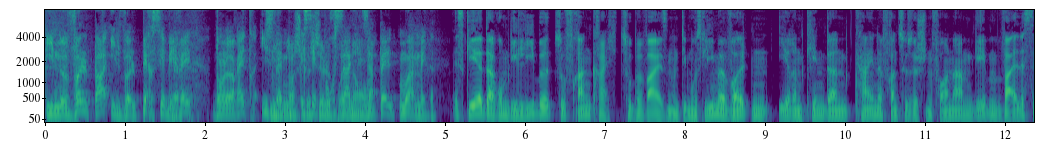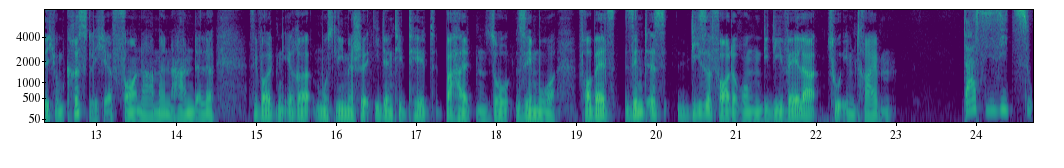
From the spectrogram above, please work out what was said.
Ils ne veulent pas, ils veulent persévérer dans leur être islamique. Et c'est pour ça qu'ils s'appellent Mohammed. Es gehe darum, die Liebe zu Frankreich zu beweisen. Und die Muslime wollten ihren Kindern keine französischen Vornamen geben, weil es sich um christliche Vornamen handele. Sie wollten ihre muslimische Identität behalten, so Semur. Frau Belz, sind es diese Forderungen, die die Wähler zu ihm treiben? dass sie sie zu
